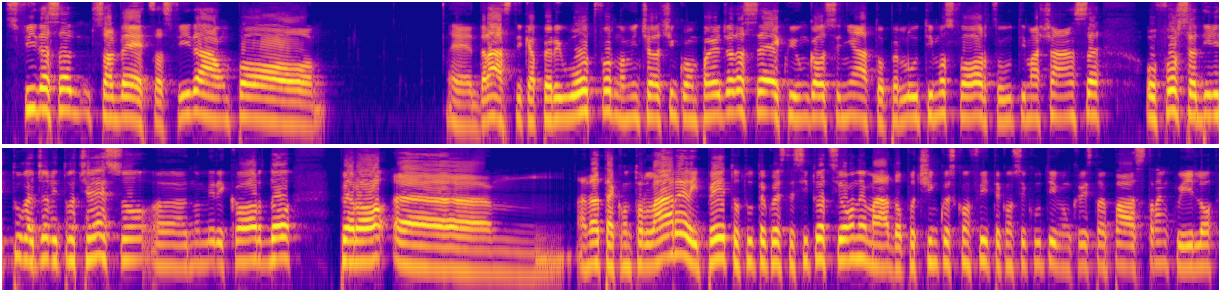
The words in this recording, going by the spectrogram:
sfida sal- salvezza, sfida un po' eh, drastica per il Watford, non vince da 5, non pareggia da 6, qui un gol segnato per l'ultimo sforzo, l'ultima chance, o forse addirittura già retrocesso, eh, non mi ricordo, però ehm, andate a controllare, ripeto, tutte queste situazioni, ma dopo 5 sconfitte consecutive, un Crystal Palace tranquillo,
